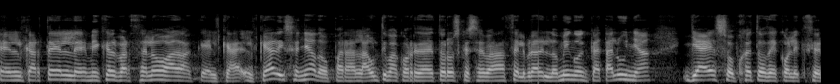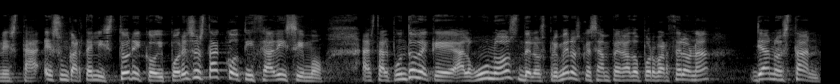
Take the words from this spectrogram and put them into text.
El cartel de Miquel Barceló, el que, el que, ha diseñado para la última corrida de toros que se va a celebrar el domingo en Cataluña, ya es objeto de coleccionista. Es un cartel histórico y por eso está cotizadísimo, hasta el punto de que algunos de los primeros que se han pegado por Barcelona ya no están.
